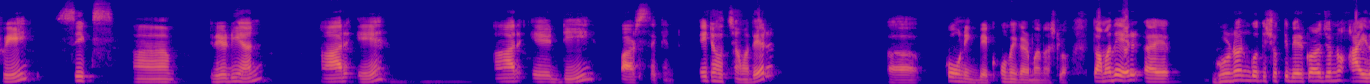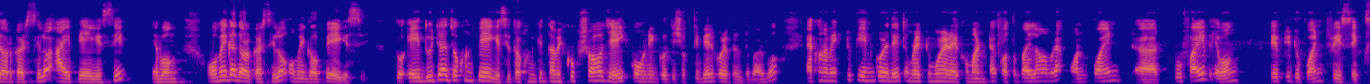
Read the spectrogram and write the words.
three six radian আর এ R A D per second এটা হচ্ছে আমাদের কৌণিক বেগ ওমেগার মান আসলো। তো আমাদের ঘূর্ণন গতিশক্তি বের করার জন্য আই দরকার ছিল আই পেয়ে গেছি এবং ওমেগা দরকার ছিল, ওমেগাও পেয়ে গেছি। তো এই দুইটা যখন পেয়ে গেছি, তখন কিন্তু আমি খুব সহজেই কৌণিক গতিশক্তি বের করে ফেলতে পারব। এখন আমি একটু ক্লিন করে দিই, তোমরা একটু মনে রেখো মানটা, কত পাইলাম আমরা? ওয়ান পয়েন্ট টু ফাইভ এবং fifty two point three six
